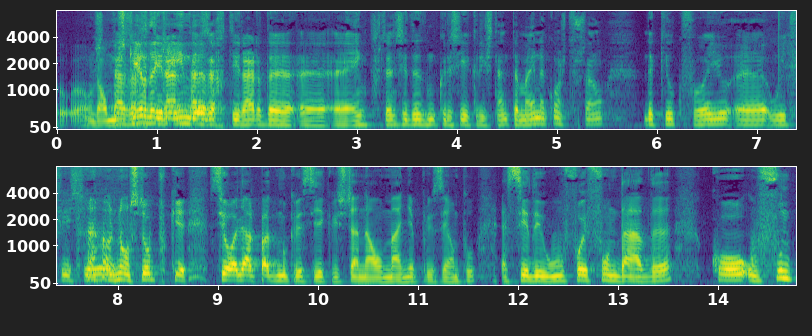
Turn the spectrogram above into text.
onde há uma esquerda retirar, que ainda. Estás a retirar da, a, a, importância da democracia cristã também na construção daquilo que foi uh, o edifício. Não, não estou, porque se eu olhar para a democracia cristã na Alemanha, por exemplo, a CDU foi fundada com o fundo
